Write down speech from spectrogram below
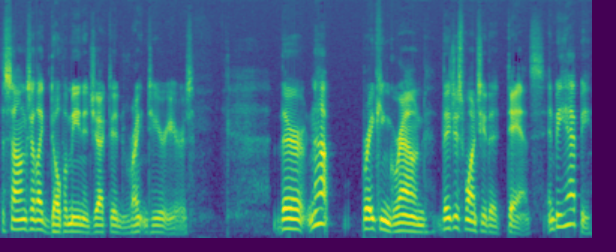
The songs are like dopamine injected right into your ears. They're not breaking ground, they just want you to dance and be happy.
